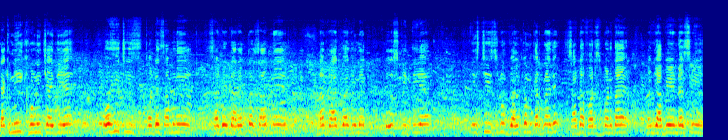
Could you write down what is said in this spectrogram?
ਟੈਕਨੀਕ ਹੋਣੀ ਚਾਹੀਦੀ ਹੈ। ਉਹੀ ਚੀਜ਼ ਤੁਹਾਡੇ ਸਾਹਮਣੇ ਸਾਡੇ ਡਾਇਰੈਕਟਰ ਸਾਹਿਬ ਨੇ ਨਵ ਬਾਜਵਾ ਜੀ ਨੇ ਪੇਸ਼ ਕੀਤੀ ਹੈ। ਇਸ ਚੀਜ਼ ਨੂੰ ਵੈਲਕਮ ਕਰਨਾ ਸਾਡਾ ਫਰਜ਼ ਬਣਦਾ ਹੈ। ਪੰਜਾਬੀ ਇੰਡਸਟਰੀ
